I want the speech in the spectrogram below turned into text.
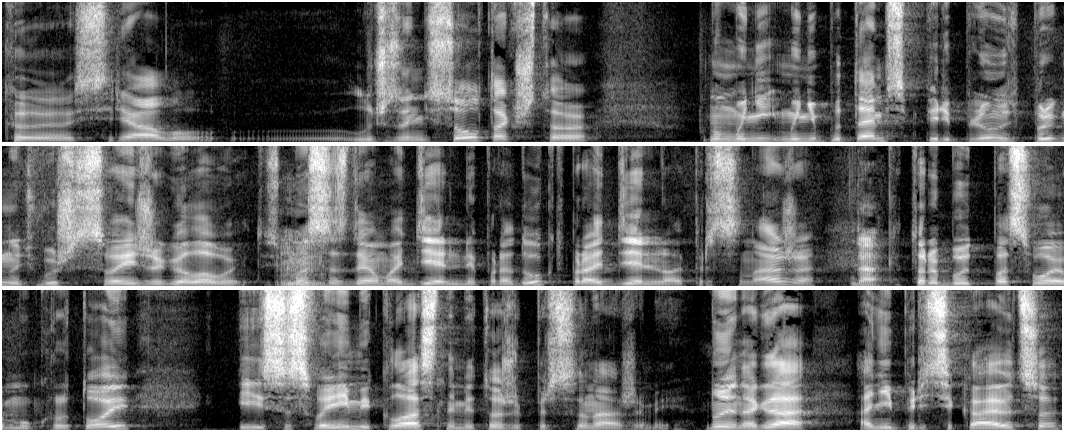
к сериалу «Лучше звоните Сол», так что ну, мы не, мы не пытаемся переплюнуть, прыгнуть выше своей же головы. То есть mm-hmm. мы создаем отдельный продукт про отдельного персонажа, да. который будет по-своему крутой и со своими классными тоже персонажами. Ну, иногда они пересекаются,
